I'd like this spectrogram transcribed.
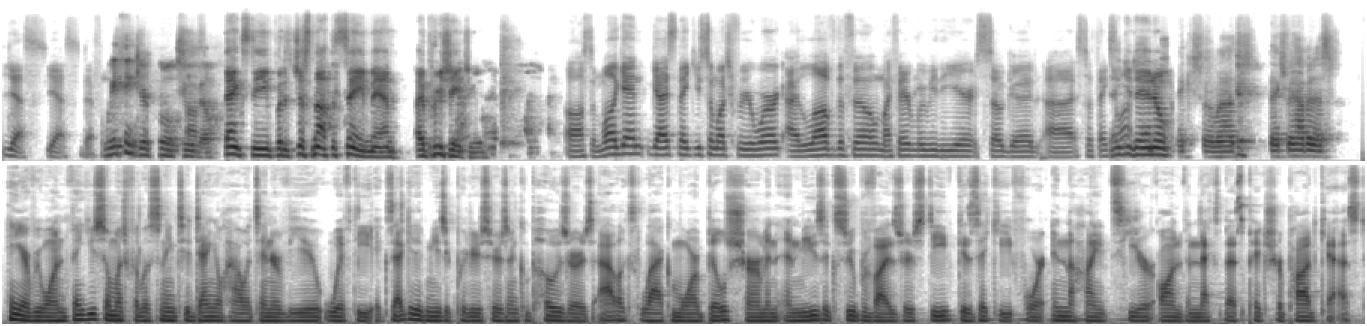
Yes. Yes. Definitely. We think you're cool too, awesome. Bill. Thanks, Steve. But it's just not the same, man. I appreciate you. Awesome. Well, again, guys, thank you so much for your work. I love the film. My favorite movie of the year. It's so good. Uh, so thanks. Thank you, Daniel. Thank you so much. Thanks for having us. Hey everyone, thank you so much for listening to Daniel Howat's interview with the executive music producers and composers Alex Lacamoire, Bill Sherman, and music supervisor Steve Gizicki for In the Heights here on the Next Best Picture podcast.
